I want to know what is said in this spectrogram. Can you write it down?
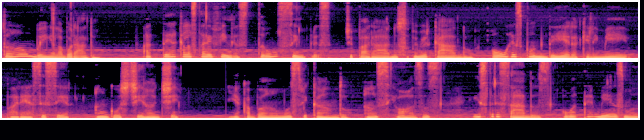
tão bem elaborado. Até aquelas tarefinhas tão simples de parar no supermercado ou responder aquele e-mail parece ser angustiante e acabamos ficando ansiosos, estressados ou até mesmo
